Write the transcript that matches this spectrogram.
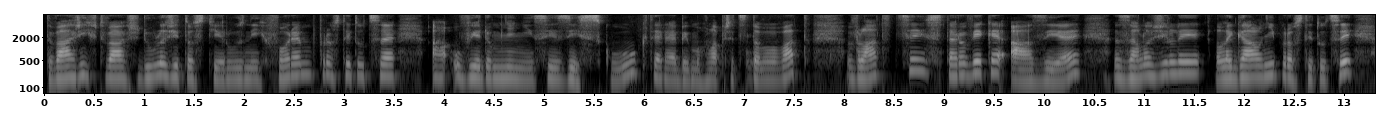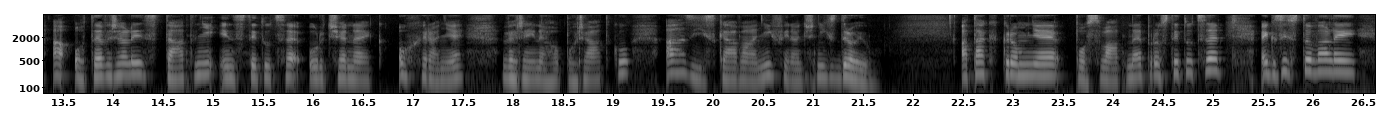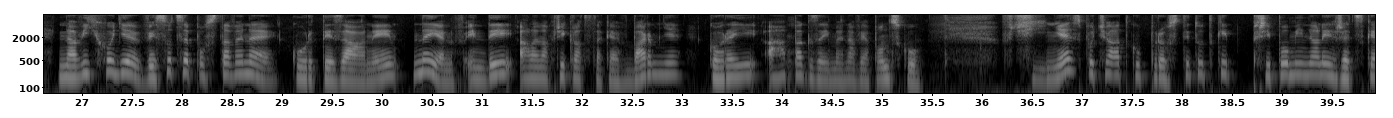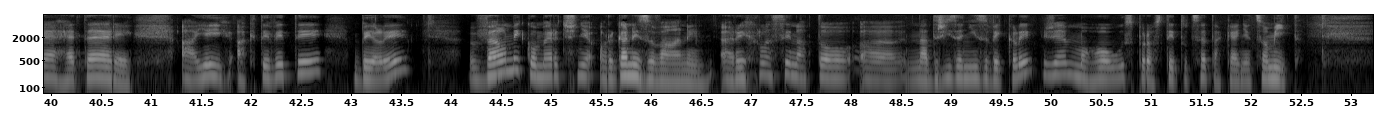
tváří v tvář důležitosti různých forem prostituce a uvědomění si zisků, které by mohla představovat, vládci starověké Ázie založili legální prostituci a otevřeli státní instituce určené k ochraně veřejného pořádku a získávání finančních zdrojů. A tak kromě posvátné prostituce existovaly na východě vysoce postavené kurtizány nejen v Indii, ale například také v Barmě, Koreji a pak zejména v Japonsku. V Číně zpočátku prostitutky připomínaly řecké hetéry a jejich aktivity byly velmi komerčně organizovány. Rychle si na to uh, nadřízení zvykli, že mohou z prostituce také něco mít.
